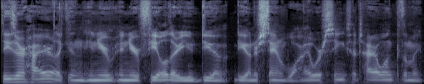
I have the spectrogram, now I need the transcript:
these are higher? Like in, in your in your field, are you do you do you understand why we're seeing such higher one? Because like,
